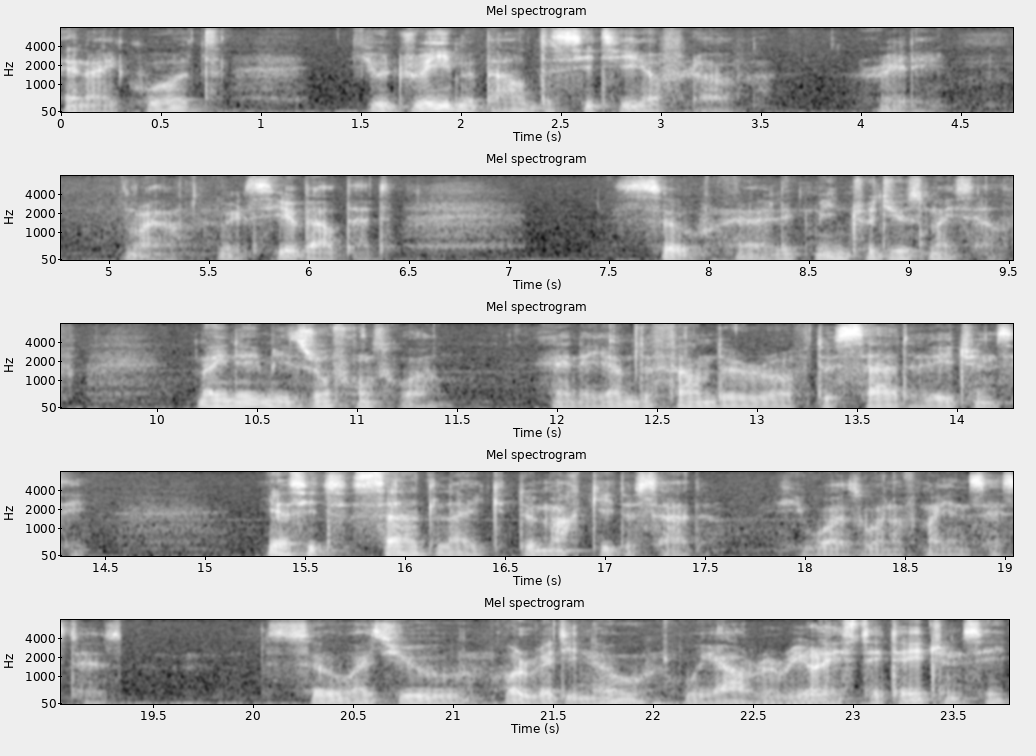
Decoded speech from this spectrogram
and I quote, you dream about the city of love. Really? Well, we'll see about that. So, uh, let me introduce myself. My name is Jean Francois, and I am the founder of the SAD agency. Yes, it's SAD like the Marquis de Sade. He was one of my ancestors. So, as you already know, we are a real estate agency,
